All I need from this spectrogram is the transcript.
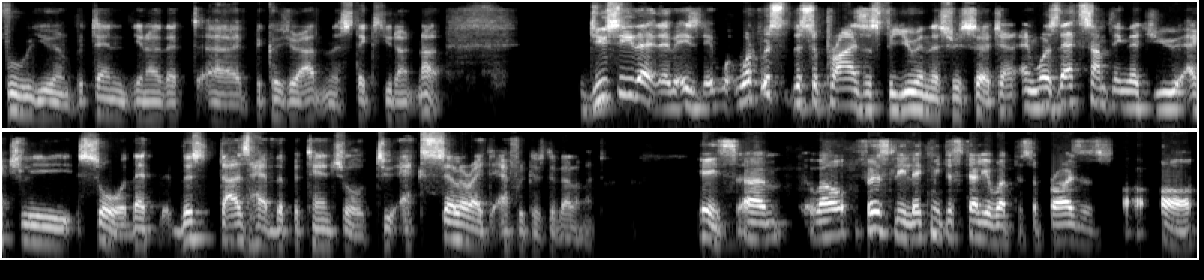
fool you and pretend, you know, that uh, because you're out in the sticks, you don't know. Do you see that is what was the surprises for you in this research? And, and, was that something that you actually saw that this does have the potential to accelerate africa's development? Yes um, well firstly let me just tell you what the surprises are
